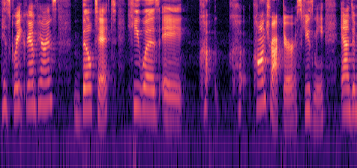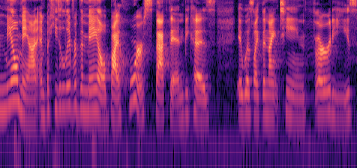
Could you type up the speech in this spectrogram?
his great grandparents built it. He was a co- co- contractor, excuse me, and a mailman, and but he delivered the mail by horse back then because it was like the 1930s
